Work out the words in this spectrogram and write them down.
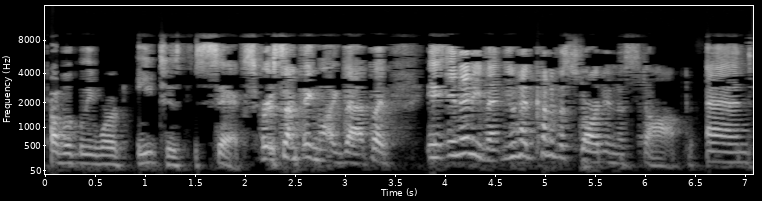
probably work eight to six or something like that. But in, in any event, you had kind of a start and a stop. And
